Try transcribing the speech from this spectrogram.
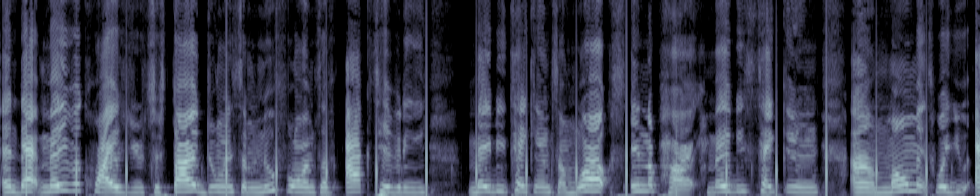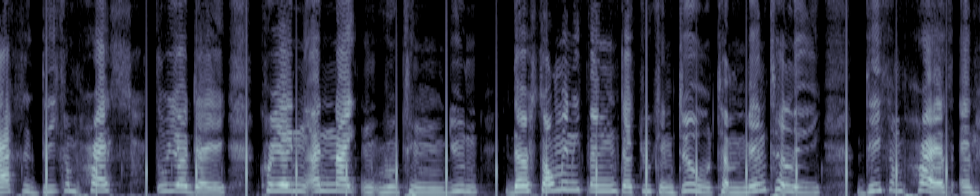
And that may require you to start doing some new forms of activity, maybe taking some walks in the park, maybe taking um, moments where you actually decompress through your day, creating a night routine. You there's so many things that you can do to mentally decompress and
